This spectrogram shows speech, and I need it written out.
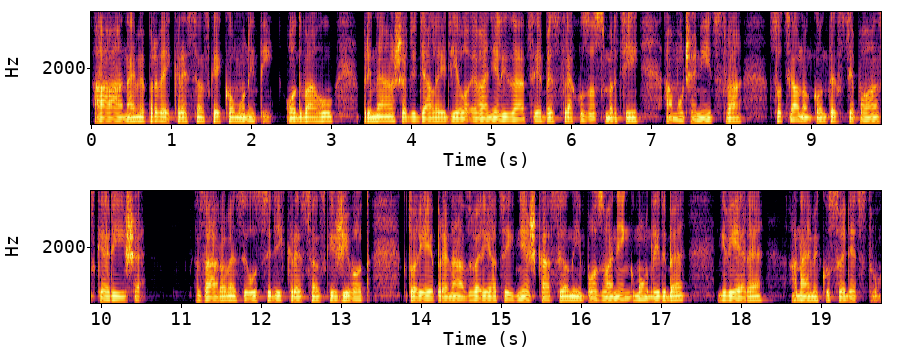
a najmä prvej kresťanskej komunity. Odvahu prinášať ďalej dielo evangelizácie bez strachu zo smrti a mučeníctva v sociálnom kontexte pohanskej ríše. Zároveň si úctiť ich kresťanský život, ktorý je pre nás veriacich dneška silným pozvaním k modlitbe, k viere a najmä ku svedectvu.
